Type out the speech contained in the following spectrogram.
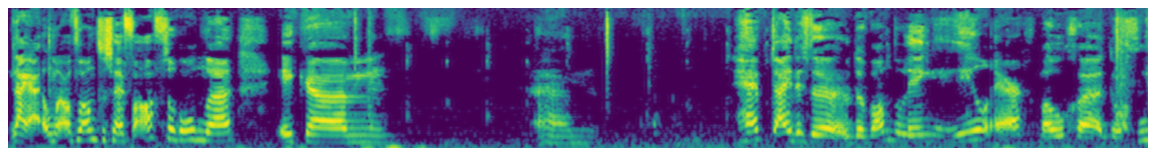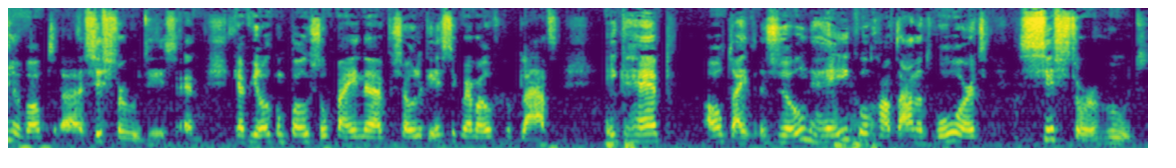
nou ja, om Atlantis even af te ronden. Ik heb tijdens de, de wandeling heel erg mogen doorvoelen wat uh, sisterhood is. En ik heb hier ook een post op mijn uh, persoonlijke Instagram over geplaatst. Ik heb altijd zo'n hekel gehad aan het woord sisterhood.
